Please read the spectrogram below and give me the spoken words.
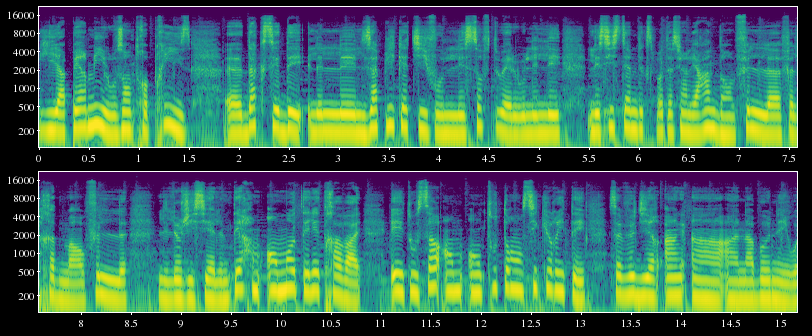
qui a permis aux entreprises euh, d'accéder les, les applicatifs ou les softwares ou les, les, les systèmes d'exploitation اللي عندهم في ال- في الخدمه وفي ال- les logiciels نتاعهم en mode télétravail et tout ça en, en tout en sécurité ça veut dire un, un, un abonné ou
